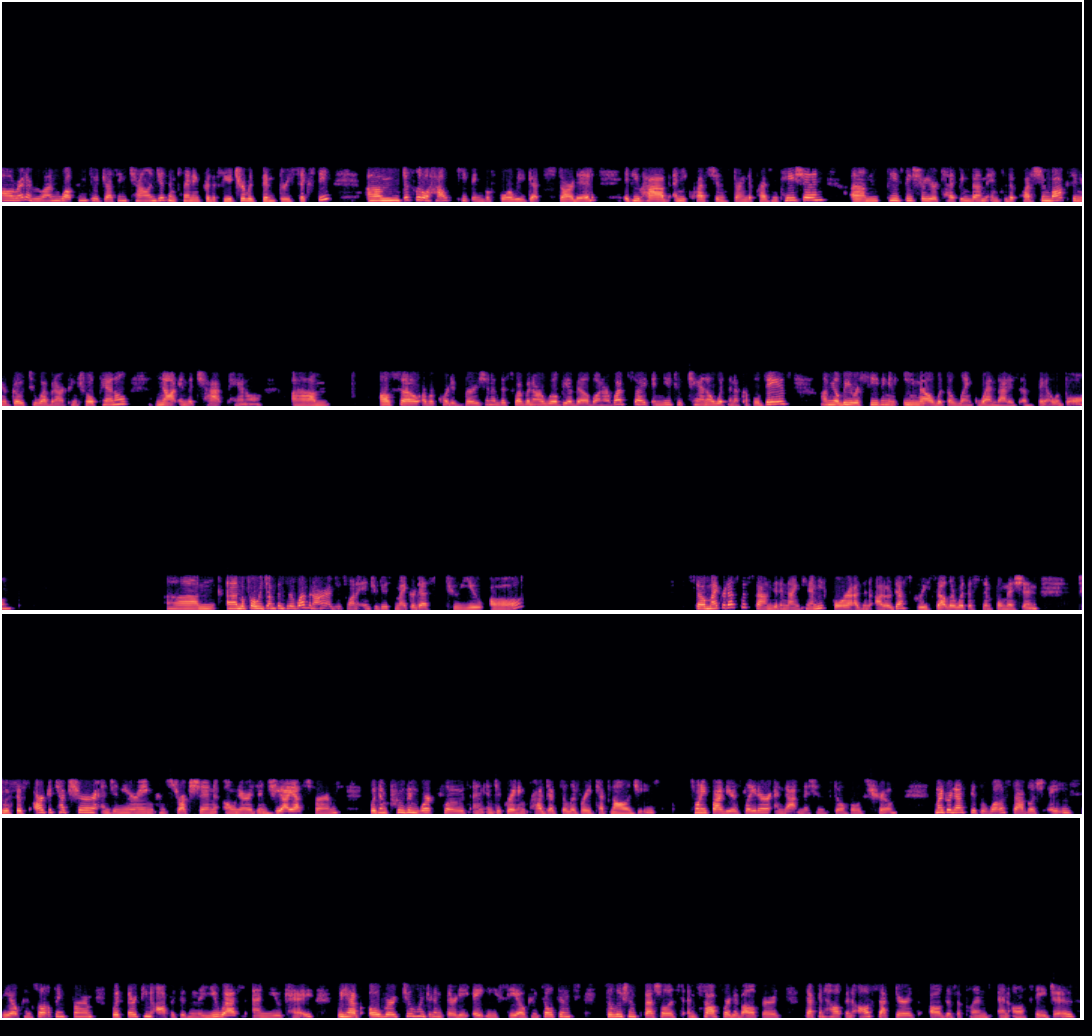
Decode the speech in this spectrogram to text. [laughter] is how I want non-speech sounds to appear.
All right, everyone. Welcome to Addressing Challenges and Planning for the Future with BIM 360. Um, just a little housekeeping before we get started. If you have any questions during the presentation, um, please be sure you're typing them into the question box in your GoToWebinar control panel, not in the chat panel. Um, also, a recorded version of this webinar will be available on our website and YouTube channel within a couple days. Um, you'll be receiving an email with a link when that is available. Um, and before we jump into the webinar, I just want to introduce Microdesk to you all. So Microdesk was founded in 1994 as an Autodesk reseller with a simple mission to assist architecture, engineering, construction owners, and GIS firms with improving workflows and integrating project delivery technologies. 25 years later, and that mission still holds true. Microdesk is a well-established AECO consulting firm with 13 offices in the US and UK. We have over 230 AECO consultants, solution specialists, and software developers that can help in all sectors, all disciplines, and all stages.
